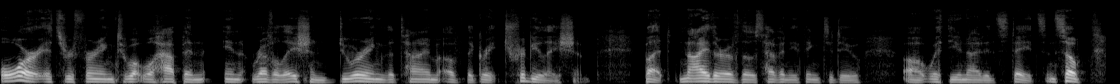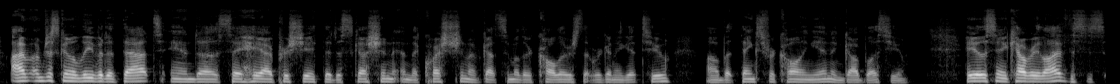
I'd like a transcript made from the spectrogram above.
or it's referring to what will happen in Revelation during the time of the Great Tribulation. But neither of those have anything to do uh, with the United States. And so I'm, I'm just going to leave it at that and uh, say, hey, I appreciate the discussion and the question. I've got some other callers that we're going to get to, uh, but thanks for calling in and God bless you. Hey, you're listening to Calvary Live. This is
